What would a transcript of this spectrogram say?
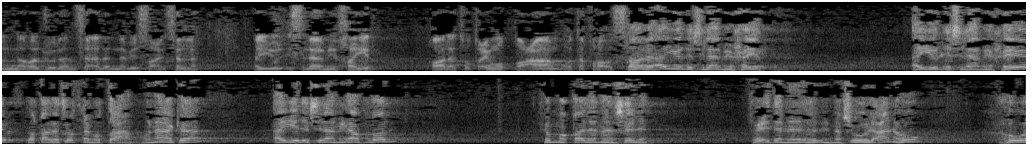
أن رجلا سأل النبي صلى الله عليه وسلم أي الإسلام خير؟ قال تطعم الطعام وتقرأ السلام قال أي الإسلام خير؟ أي الإسلام خير؟ فقال تطعم الطعام. هناك أي الإسلام أفضل؟ ثم قال من سلم. فإذا المسؤول عنه هو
